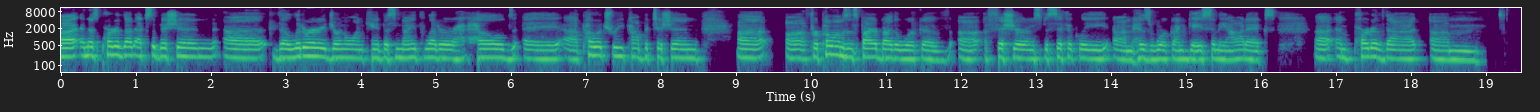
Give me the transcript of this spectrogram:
Uh, and as part of that exhibition, uh, the Literary Journal on campus Ninth Letter held a, a poetry competition uh, uh, for poems inspired by the work of uh, Fischer and specifically um, his work on gay semiotics. Uh, and part of that um,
